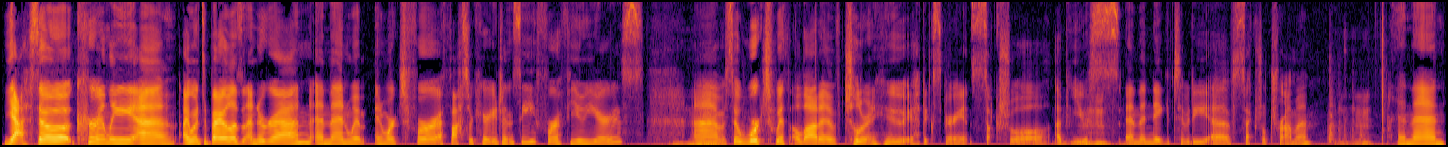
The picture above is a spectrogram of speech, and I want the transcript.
yeah, so currently uh, I went to Biola as an undergrad and then went and worked for a foster care agency for a few years. Mm-hmm. Um, so worked with a lot of children who had experienced sexual abuse mm-hmm. and the negativity of sexual trauma. Mm-hmm. And then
